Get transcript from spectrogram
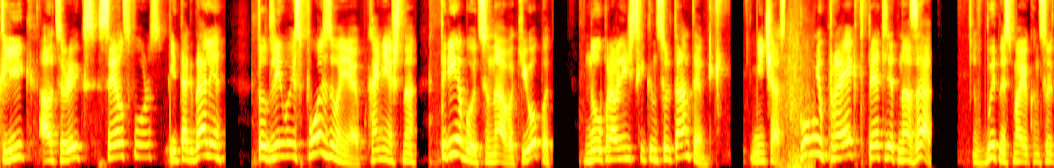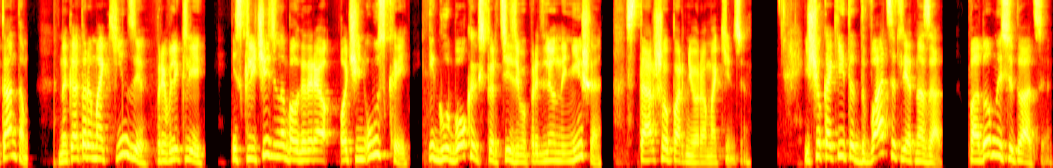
Click, AlterX, Salesforce и так далее, то для его использования, конечно, требуются навыки и опыт, но управленческие консультанты не часто. Помню проект 5 лет назад, в бытность мою консультантом, на который McKinsey привлекли исключительно благодаря очень узкой и глубокой экспертизе в определенной нише старшего партнера McKinsey. Еще какие-то 20 лет назад подобные ситуации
